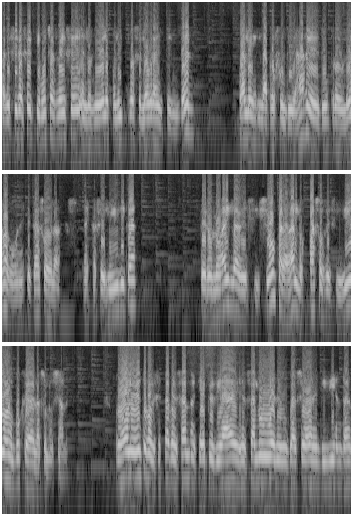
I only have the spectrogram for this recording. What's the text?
pareciera ser que muchas veces en los niveles políticos se logra entender cuál es la profundidad de, un problema, como en este caso de la, escasez hídrica, pero no hay la decisión para dar los pasos decididos en búsqueda de la solución. Probablemente porque se está pensando en que hay prioridades en salud, en educación, en vivienda,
